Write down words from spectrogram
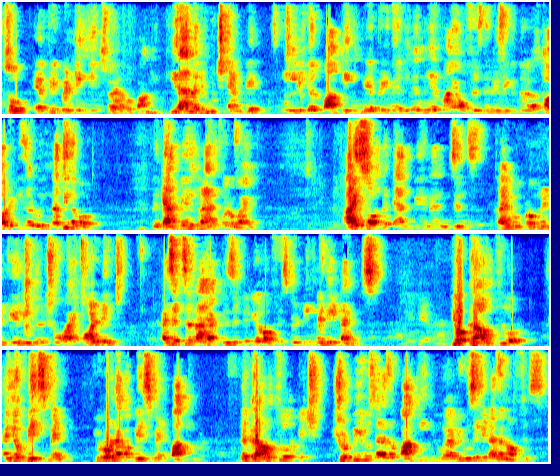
So every building needs to have a parking. He ran a huge campaign. Illegal parking everywhere. Even near my office, there is. The authorities are doing nothing about it. The campaign ran for a while. I saw the campaign, and since I do prominently a legal show, I called him. I said, "Sir, I have visited your office building many times. Your ground floor and your basement, you don't have a basement parking. The ground floor, which should be used as a parking, you are using it as an office.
